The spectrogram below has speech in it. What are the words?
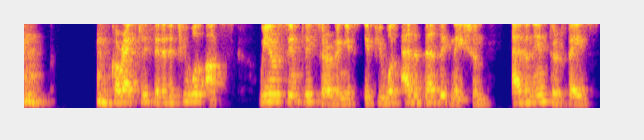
correctly stated, if you will, us. We are simply serving, if, if you will, as a designation, as an interface,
